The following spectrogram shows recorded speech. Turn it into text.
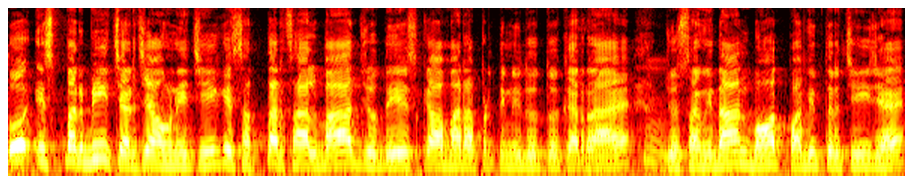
तो इस पर भी चर्चा होनी चाहिए कि सत्तर साल बाद जो देश का हमारा प्रतिनिधित्व कर रहा है जो संविधान बहुत पवित्र चीज़ है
